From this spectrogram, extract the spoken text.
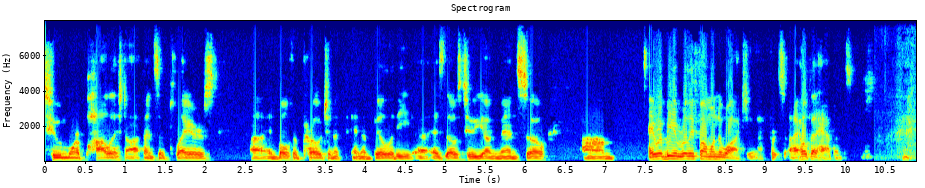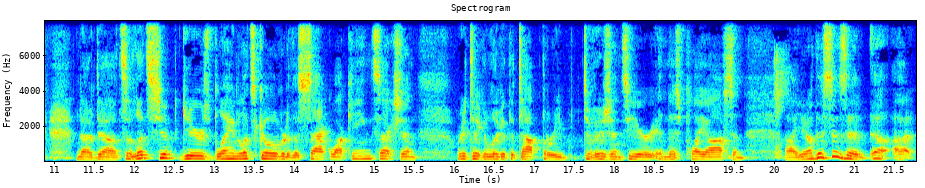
two more polished offensive players uh, in both approach and, and ability uh, as those two young men. So um, it would be a really fun one to watch. I hope it happens. no doubt. So let's shift gears, Blaine. Let's go over to the Sac Joaquin section. We're going to take a look at the top three divisions here in this playoffs, and uh, you know this is a, a,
